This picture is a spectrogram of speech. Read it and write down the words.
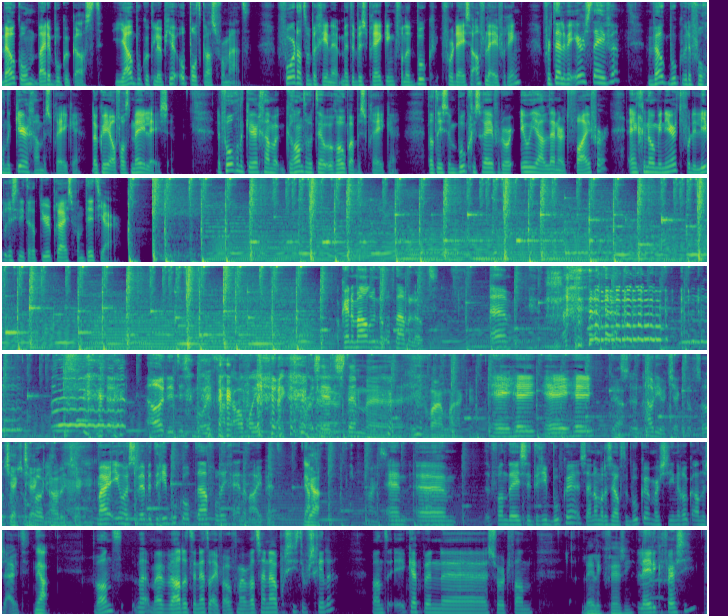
Welkom bij de Boekenkast, jouw boekenclubje op podcastformaat. Voordat we beginnen met de bespreking van het boek voor deze aflevering, vertellen we eerst even welk boek we de volgende keer gaan bespreken. Dan kun je alvast meelezen. De volgende keer gaan we Grand Hotel Europa bespreken. Dat is een boek geschreven door Ilja Leonard Pfeiffer en genomineerd voor de Libris Literatuurprijs van dit jaar. Oké, normaal doen de opname loopt. Ehm. oh, dit is mooi. Het gaat allemaal ingemixt Dus worden. de stem eh, even warm maken. Hey, hey, hey, hey. Ja. Dat is een audiocheck toch? Zo, Check, check, podium. oude check. Maar jongens, we hebben drie boeken op tafel liggen en een iPad. Ja. Ja. En ehm, van deze drie boeken het zijn allemaal dezelfde boeken, maar ze zien er ook anders uit. Ja. Want, we- maar we hadden het er net al even over, maar wat zijn nou precies de verschillen? Want ik heb een eh, soort van Lelijke versie. lelijke versie.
